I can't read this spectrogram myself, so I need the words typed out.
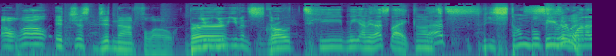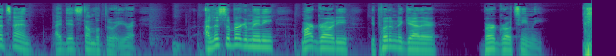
Oh well, it just did not flow. Berg you, you even stumbled. Grotimi. I mean, that's like No, that's You stumbled. Caesar through it. one out of ten. I did stumble through it. You're right. Alyssa Bergamini, Mark Grote. You put them together. Berg Grotimi.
